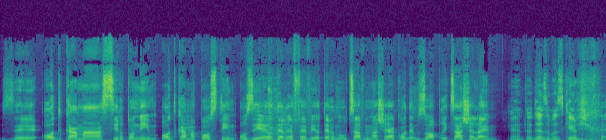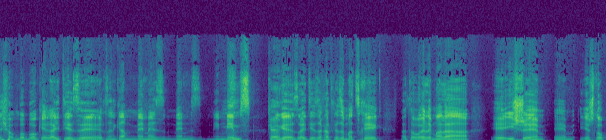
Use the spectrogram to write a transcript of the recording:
זה עוד כמה סרטונים, עוד כמה פוסטים, או זה יהיה יותר יפה ויותר מעוצב ממה שהיה קודם, זו הפריצה שלהם. כן, אתה יודע, זה מזכיר לי שהיום בבוקר ראיתי איזה, איך זה נקרא? ממז? ממז? מימס. כן. אוקיי, אז ראיתי איזה אחד כזה מצחיק, ואתה רואה למעלה אה, איש, אה, אה, יש לו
